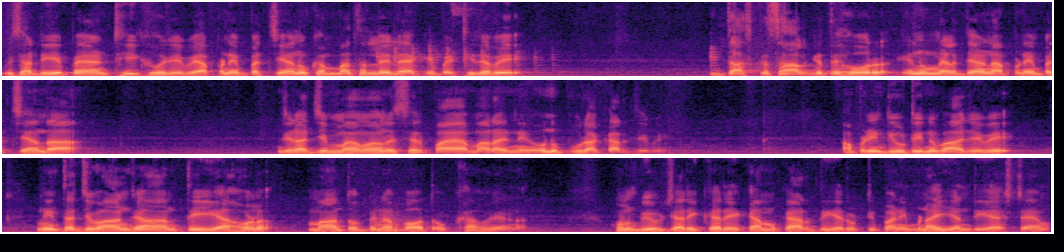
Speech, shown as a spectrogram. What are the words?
ਵੀ ਸਾਡੀ ਇਹ ਭੈਣ ਠੀਕ ਹੋ ਜਾਵੇ, ਆਪਣੇ ਬੱਚਿਆਂ ਨੂੰ ਖੰਭਾਂ ਥੱਲੇ ਲੈ ਕੇ ਬੈਠੀ ਰਵੇ। 10 ਕੁ ਸਾਲ ਕਿਤੇ ਹੋਰ ਇਹਨੂੰ ਮਿਲ ਜਾਣ, ਆਪਣੇ ਬੱਚਿਆਂ ਦਾ ਜਿਹੜਾ ਜਿੰਮਾ ਵਾ, ਉਹਦੇ ਸਿਰ ਪਾਇਆ ਮਹਾਰਾਜ ਨੇ, ਉਹਨੂੰ ਪੂਰਾ ਕਰ ਜਾਵੇ। ਆਪਣੀ ਡਿਊਟੀ ਨਿਭਾ ਜਾਵੇ। ਨਹੀਂ ਤਾਂ ਜਵਾਨ ਜਹਾਨ ਧੀ ਆ ਹੁਣ, ਮਾਂ ਤੋਂ ਬਿਨਾ ਬਹੁਤ ਔਖਾ ਹੋ ਜਾਣਾ। ਹੁਣ ਵੀ ਉਹ ਵਿਚਾਰੀ ਘਰੇ ਕੰਮ ਕਰਦੀ ਹੈ ਰੋਟੀ ਪਾਣੀ ਬਣਾਈ ਜਾਂਦੀ ਹੈ ਇਸ ਟਾਈਮ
